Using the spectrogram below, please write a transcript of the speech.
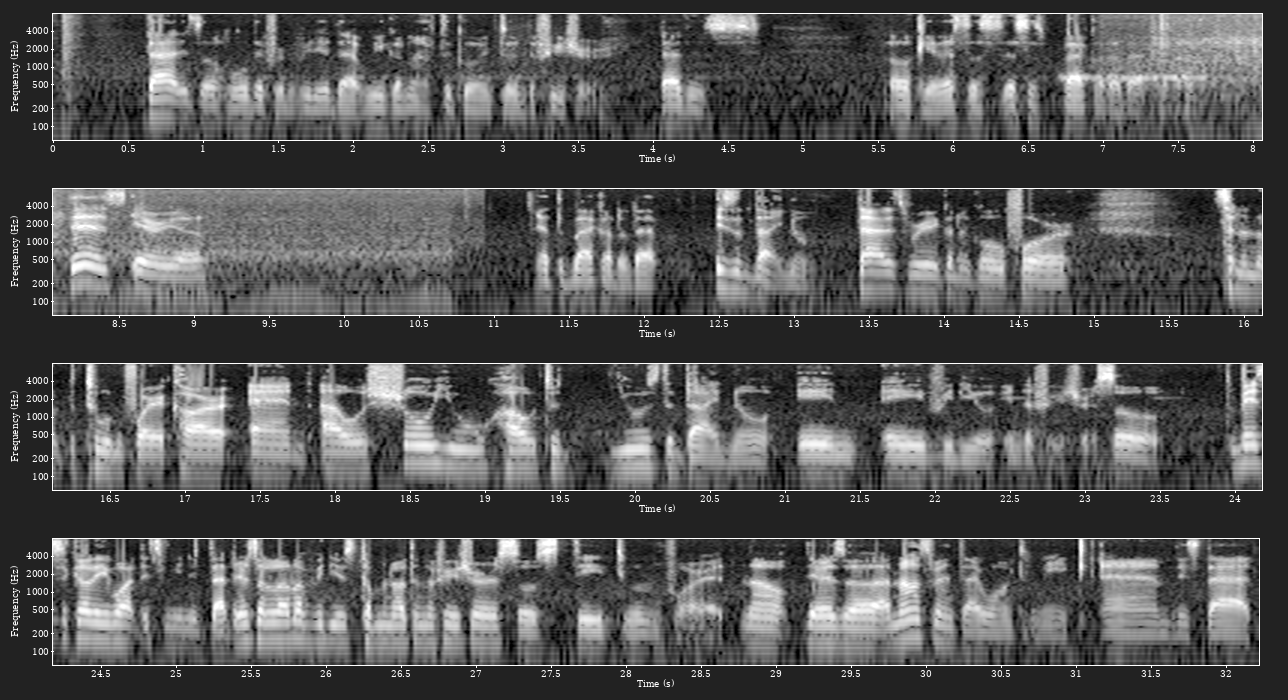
That is a whole different video that we're gonna have to go into in the future. That is okay let's just let's just back out of that for now. This area at the back out of that is a dyno that is where you're gonna go for setting up the tune for your car and I will show you how to use the dyno in a video in the future. So basically what this means is that there's a lot of videos coming out in the future so stay tuned for it. Now there's an announcement I want to make and is that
